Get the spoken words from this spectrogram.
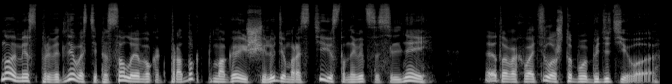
но мир справедливости писал его как продукт, помогающий людям расти и становиться сильней. Этого хватило, чтобы убедить его.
